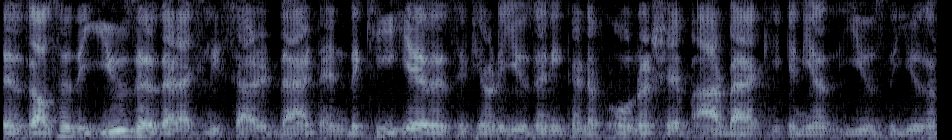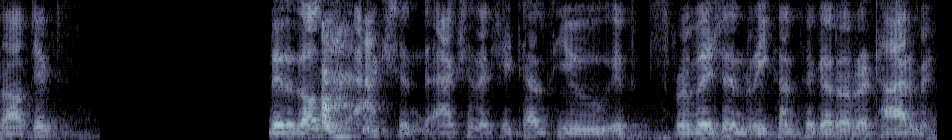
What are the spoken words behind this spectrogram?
There's also the user that actually started that, and the key here is if you want to use any kind of ownership RBAC, you can use the user object. There is also action. The action actually tells you if it's provision, reconfigure, or retirement.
